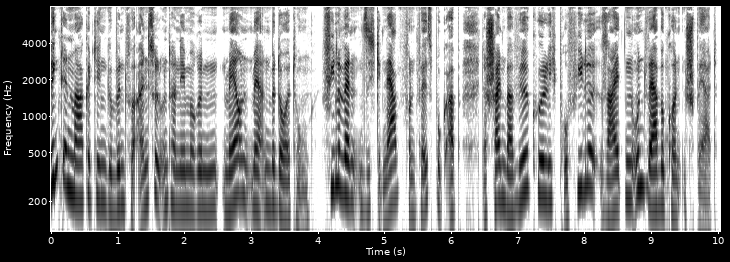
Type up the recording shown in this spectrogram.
LinkedIn-Marketing gewinnt für Einzelunternehmerinnen mehr und mehr an Bedeutung. Viele wenden sich genervt von Facebook ab, das scheinbar willkürlich Profile, Seiten und Werbekonten sperrt.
